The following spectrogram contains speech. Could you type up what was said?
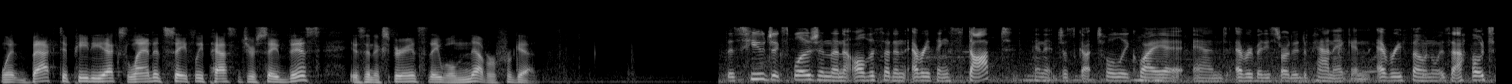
went back to PDX, landed safely. Passengers say this is an experience they will never forget this huge explosion, then all of a sudden everything stopped and it just got totally quiet and everybody started to panic and every phone was out.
